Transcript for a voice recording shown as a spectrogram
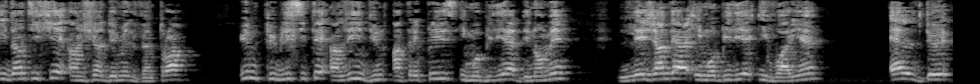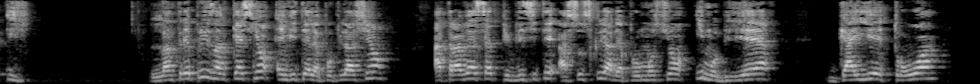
identifié en juin 2023 une publicité en ligne d'une entreprise immobilière dénommée légendaire immobilier ivoirien L2I. L'entreprise en question invitait les populations à travers cette publicité à souscrire à des promotions immobilières Gaillet 3,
